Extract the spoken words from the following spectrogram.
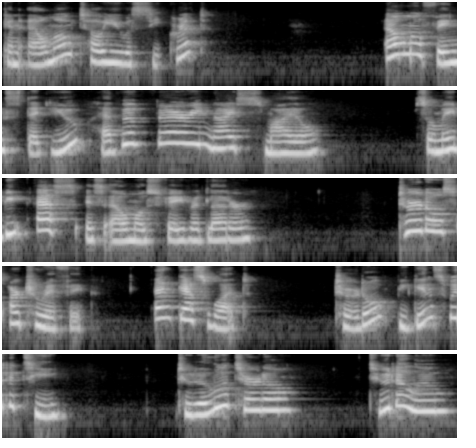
Can Elmo tell you a secret? Elmo thinks that you have a very nice smile. So maybe S is Elmo's favorite letter. Turtles are terrific. And guess what? Turtle begins with a T. Toodaloo turtle, toodaloo.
